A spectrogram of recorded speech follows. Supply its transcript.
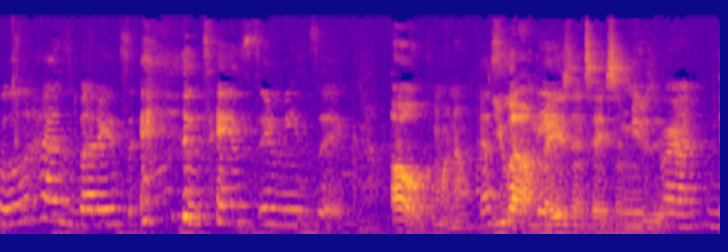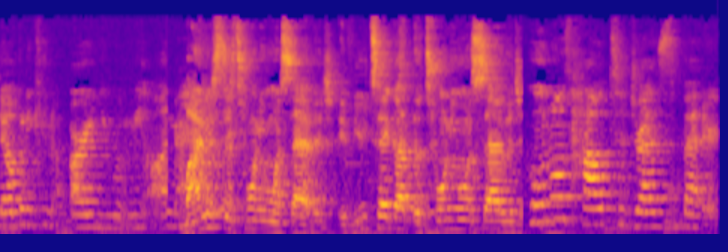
Who has better taste in music? Oh, come on now. That's you got amazing taste in music. Bruh, nobody can argue with me on that. Minus the 21 Savage. If you take out the 21 Savage, Who knows how to dress better?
